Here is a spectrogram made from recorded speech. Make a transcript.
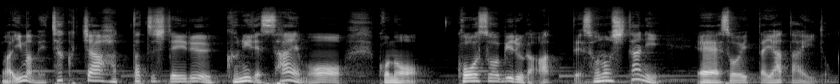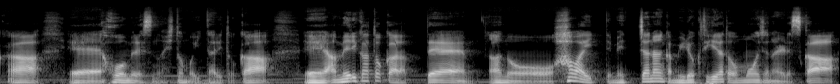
まあ今めちゃくちゃ発達している国でさえも、この高層ビルがあって、その下に、えー、そういった屋台とか、えー、ホームレスの人もいたりとか、えー、アメリカとかだって、あのハワイってめっちゃなんか魅力的だと思うじゃないですか。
